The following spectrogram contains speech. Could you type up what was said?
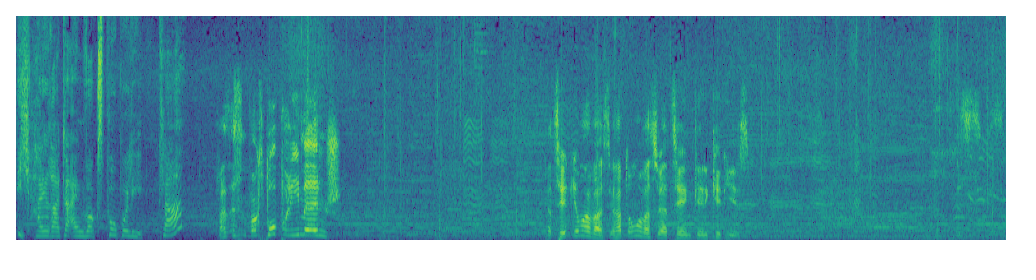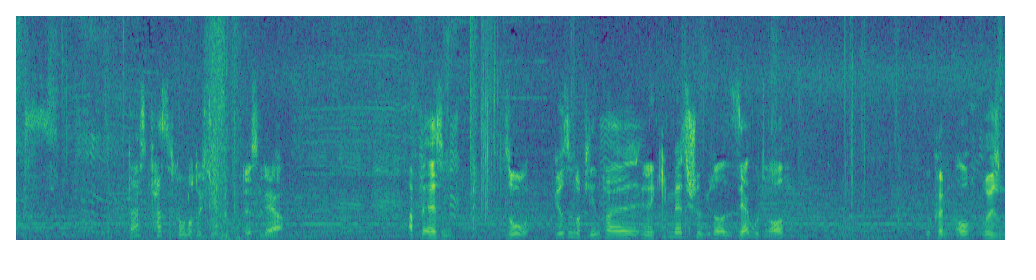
Ich heirate einen Vox Populi. Klar? Was ist ein Vox Populi, Mensch? Erzählt ihr mal was. Ihr habt doch mal was zu erzählen, kleine Kitties. Das ist, das ist, können wir noch durchsuchen. Das ist leer. Apfel essen. So, wir sind auf jeden Fall energiemäßig schon wieder sehr gut drauf. Wir können auf Rosen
